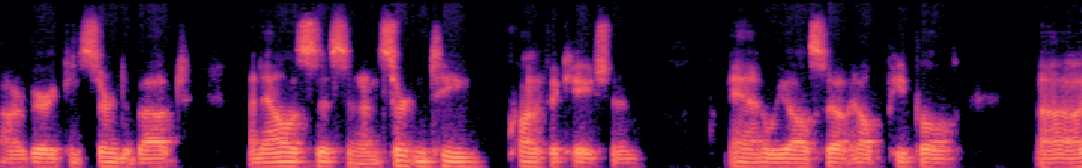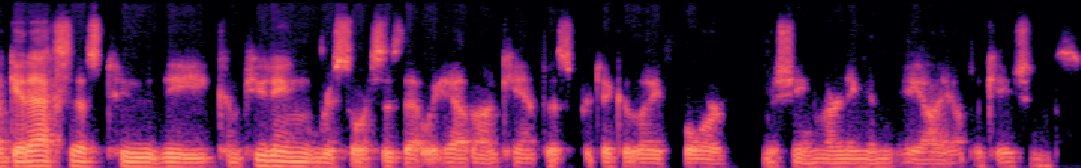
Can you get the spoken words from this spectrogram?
are very concerned about analysis and uncertainty quantification. And we also help people uh, get access to the computing resources that we have on campus, particularly for machine learning and AI applications.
